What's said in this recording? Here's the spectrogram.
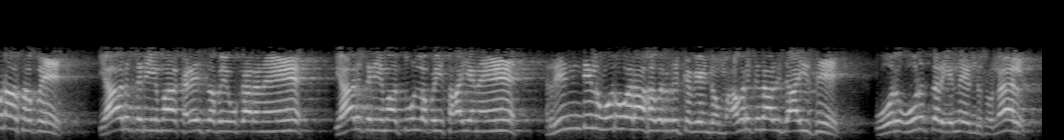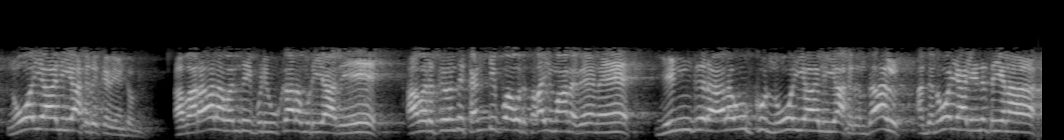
மூணாவது சப்பு. யாரு தெரியுமா கடைசி போய் உட்காரனே? யாரு தெரியுமா தூள்ல போய் சாயனே? ரெண்டில் ஒருவராக அவர் இருக்க வேண்டும். அவருக்கு தான் அது ஜாயிசு. ஒரு ஒருத்தர் என்ன என்று சொன்னால் நோயாளியாக இருக்க வேண்டும். அவரால் வந்து இப்படி உட்கார முடியாது. அவருக்கு வந்து கண்டிப்பா ஒரு சாய்மான வேணும் என்கிற அளவுக்கு நோயாளியாக இருந்தால் அந்த நோயாளி என்ன செய்யலாம்?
